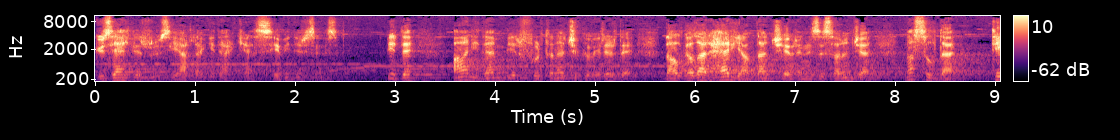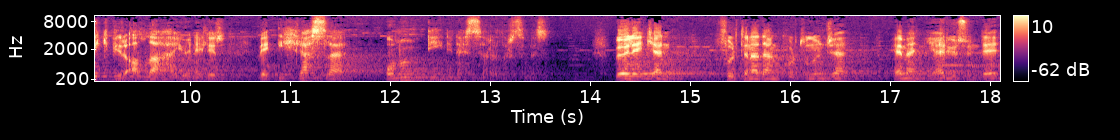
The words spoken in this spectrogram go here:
Güzel bir rüzgarla giderken sevinirsiniz. Bir de aniden bir fırtına çıkıverir de dalgalar her yandan çevrenizi sarınca nasıl da tek bir Allah'a yönelir ve ihlasla onun dinine sarılırsınız. Böyleyken fırtınadan kurtulunca hemen yeryüzünde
